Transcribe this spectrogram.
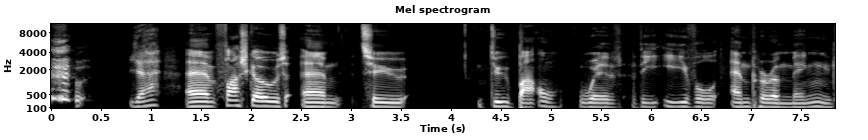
was. yeah. Um, Flash goes um, to do battle with the evil Emperor Ming.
